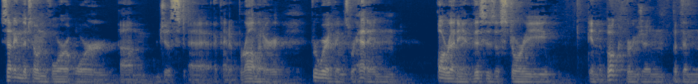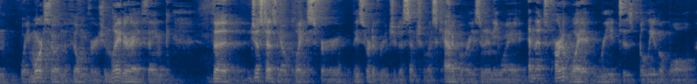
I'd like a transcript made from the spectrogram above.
setting the tone for, or um, just a, a kind of barometer for where things were heading. Already, this is a story in the book version, but then way more so in the film version later, I think, that just has no place for these sort of rigid essentialist categories in any way. And that's part of why it reads as believable.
